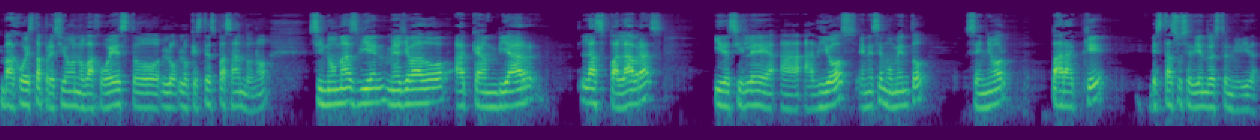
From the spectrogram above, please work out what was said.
bajo esta presión o bajo esto, lo, que estés pasando, ¿no? Sino más bien me ha llevado a cambiar las palabras y decirle a, a Dios en ese momento, Señor, ¿para qué está sucediendo esto en mi vida?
